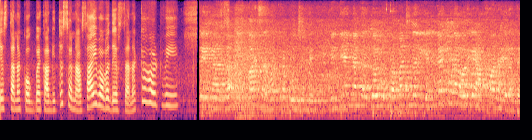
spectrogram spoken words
ದೇವಸ್ಥಾನಕ್ಕೆ ಹೋಗ್ಬೇಕಾಗಿತ್ತು ಸೊ ನಾವು ಸಾಯಿಬಾಬಾ ದೇವಸ್ಥಾನಕ್ಕೆ ಹೊರಟ್ವಿ. ಪ್ರಪಂಚದಲ್ಲಿ ಎಲ್ಲೇ ಕೂಡ ಅವರಿಗೆ ಆಹ್ವಾನ ಇರುತ್ತೆ.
